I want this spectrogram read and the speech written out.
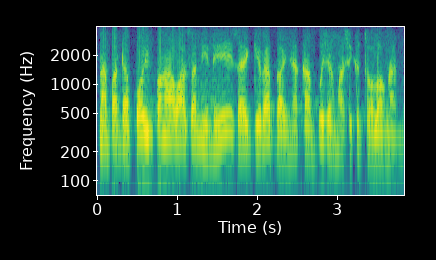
Nah pada poin pengawasan ini saya kira banyak kampus yang masih kecolongan.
